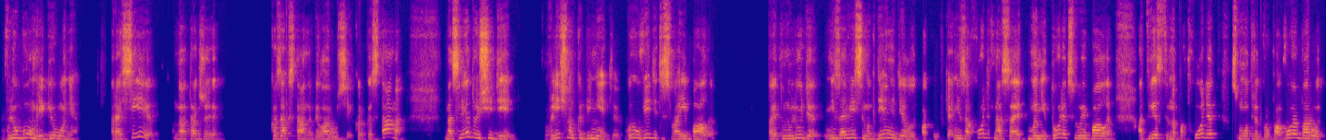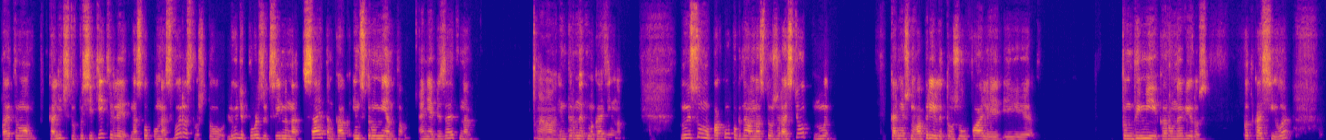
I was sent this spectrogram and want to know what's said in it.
в любом регионе России, ну, а также Казахстана, Белоруссии, Кыргызстана, на следующий день в личном кабинете вы увидите свои баллы. Поэтому люди, независимо, где они делают покупки, они заходят на сайт, мониторят свои баллы, ответственно подходят, смотрят групповой оборот. Поэтому количество посетителей настолько у нас выросло, что люди пользуются именно сайтом как инструментом, а не обязательно а, интернет-магазином. Ну и сумма покупок, да, у нас тоже растет. Мы, конечно, в апреле тоже упали и пандемии коронавирус подкосила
